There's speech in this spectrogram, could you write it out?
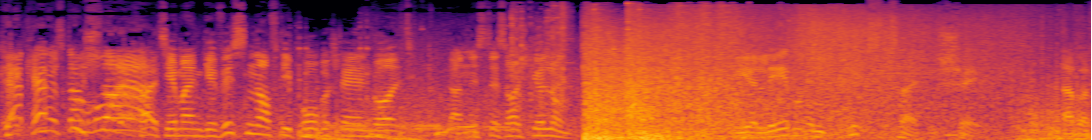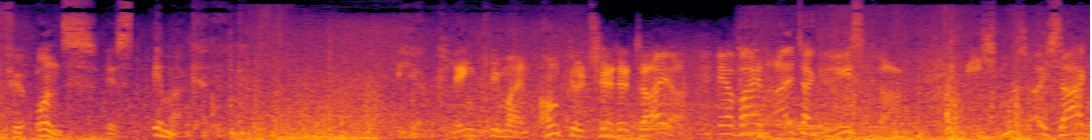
Captain ist am Ruder! Falls ihr mein Gewissen auf die Probe stellen wollt, dann ist es euch gelungen. Wir leben in Kriegszeiten, Shay. Aber für uns ist immer Krieg. Ihr klingt wie mein Onkel Jedediah. Er war ein alter Griesgram. Ich muss euch sagen,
